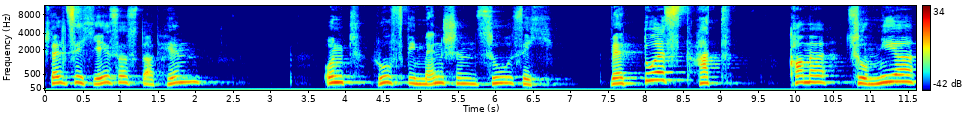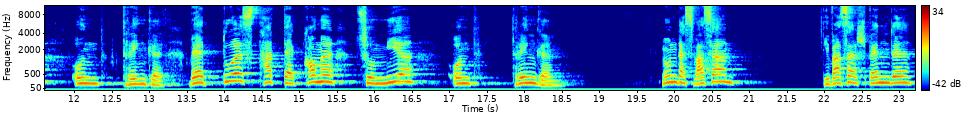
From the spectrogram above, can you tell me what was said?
stellt sich Jesus dorthin und ruft die Menschen zu sich. Wer Durst hat, komme zu mir und trinke. Wer Durst hat, der komme zu mir und trinke. Nun, das Wasser, die Wasserspende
